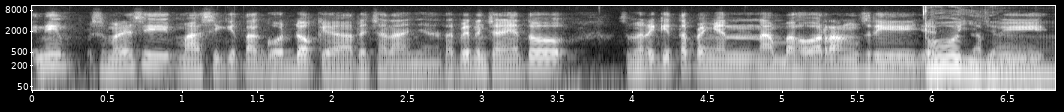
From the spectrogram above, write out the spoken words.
ini sebenarnya sih masih kita godok ya rencananya. Tapi rencananya tuh sebenarnya kita pengen nambah orang Zri. Jadi- Oh, Tapi iya.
